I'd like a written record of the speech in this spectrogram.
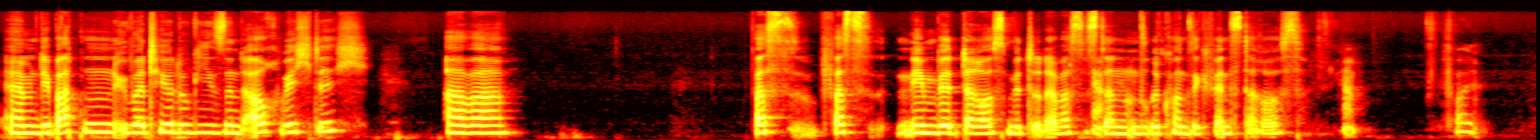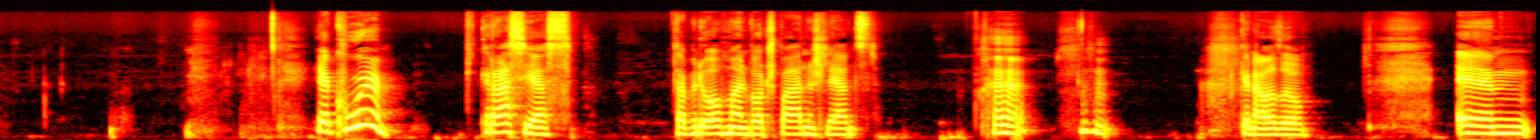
Ähm, Debatten über Theologie sind auch wichtig, aber was, was nehmen wir daraus mit oder was ist ja. dann unsere Konsequenz daraus? Ja, voll. Ja, cool. Gracias. Damit du auch mal ein Wort Spanisch lernst. genau so. Ähm,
